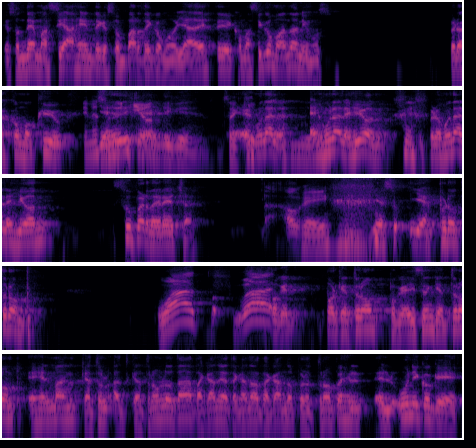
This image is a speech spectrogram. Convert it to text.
que son demasiada gente que son parte como ya de este, como así como Anonymous. Pero es como Q. Y es, legión, es, una, es una legión, pero es una legión súper derecha. Ok. Y es, y es pro Trump. What? What? Porque, porque Trump, porque dicen que Trump es el man que a, Trump lo están atacando y atacando y atacando, pero Trump es el, el único que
